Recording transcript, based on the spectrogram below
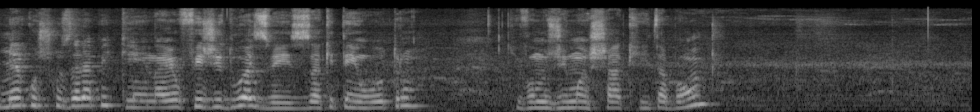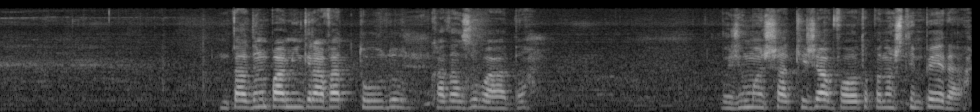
minha cuscuzeira é pequena, eu fiz de duas vezes. Aqui tem outro, que vamos desmanchar aqui, tá bom? Não tá dando pra mim gravar tudo, cada zoada. Vou desmanchar aqui e já volto pra nós temperar.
